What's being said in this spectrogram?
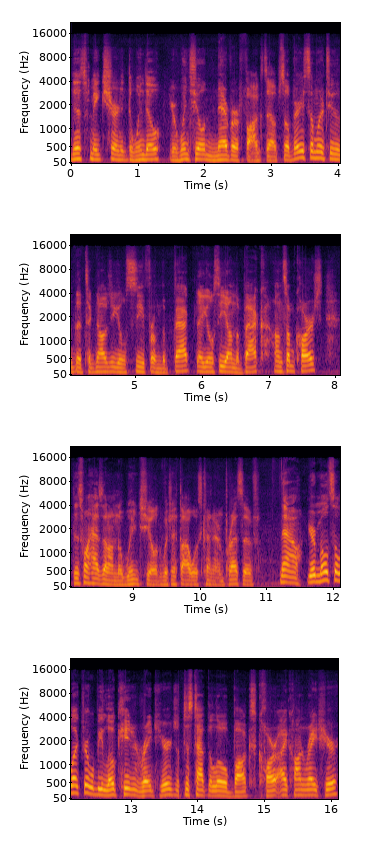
This makes sure that the window, your windshield never fogs up. So very similar to the technology you'll see from the back, that you'll see on the back on some cars. This one has it on the windshield, which I thought was kind of impressive. Now, your mode selector will be located right here. Just tap the little box car icon right here.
